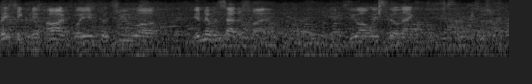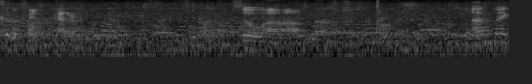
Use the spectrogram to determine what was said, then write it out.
basically hard for you because you uh, you're never satisfied. You always feel like it could have been better. So uh, I think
